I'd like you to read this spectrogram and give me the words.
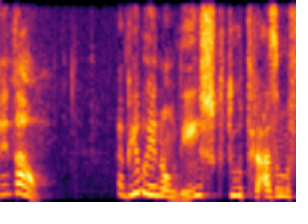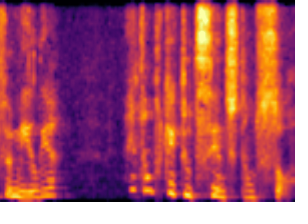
então, a Bíblia não diz que tu traz uma família. Então, por que é que tu te sentes tão só?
